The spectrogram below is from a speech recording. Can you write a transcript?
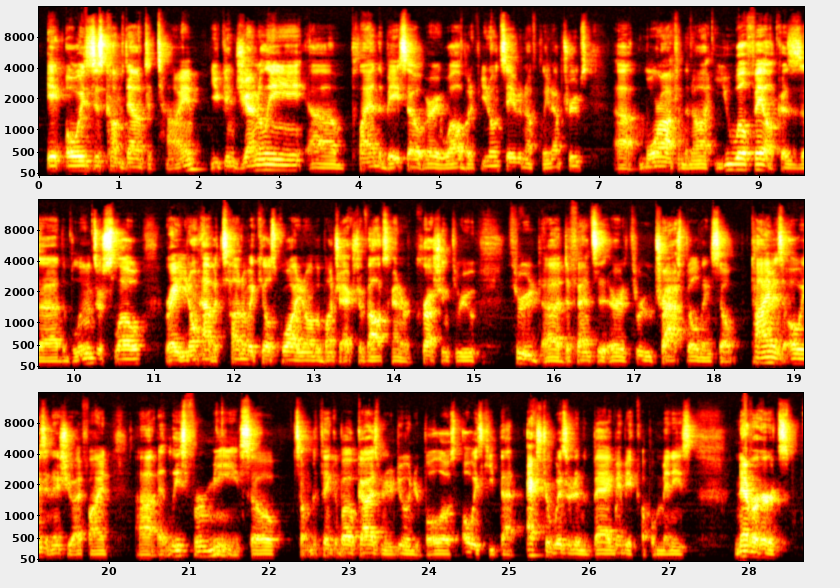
it always just comes down to time. You can generally um, plan the base out very well, but if you don't save enough cleanup troops, uh, more often than not, you will fail because uh, the balloons are slow, right? You don't have a ton of a kill squad. You don't have a bunch of extra Valks kind of crushing through through uh, defenses or through trash buildings. So time is always an issue, I find, uh, at least for me. So something to think about, guys, when you're doing your bolos. Always keep that extra wizard in the bag, maybe a couple minis. Never hurts.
